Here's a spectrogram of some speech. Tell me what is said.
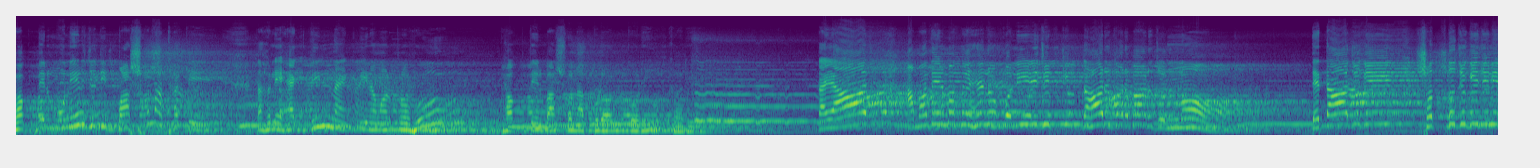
ভক্তের মনের যদি বাসনা থাকে, তাহলে একদিন না একদিন আমার প্রভু ভক্তের বাসনা পূরণ করেই করে। তাই আজ আমাদের মতো হেন কলির যুগকে উদ্ধার করবার জন্য তেতা যুগে সত্য যুগে যিনি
